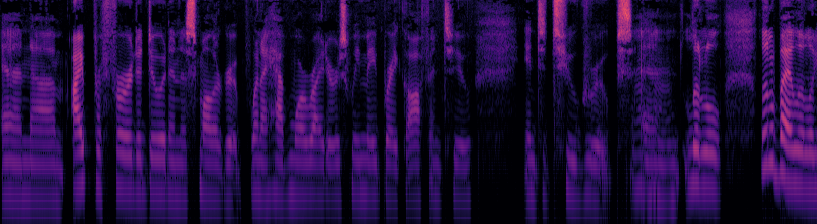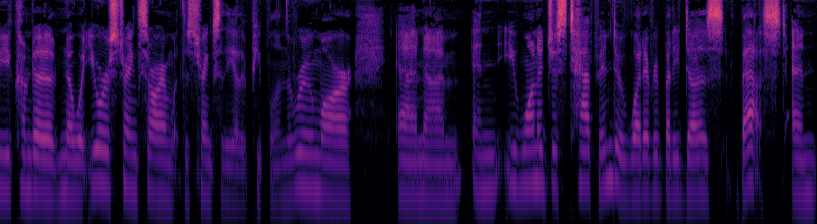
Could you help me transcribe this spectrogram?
And um, I prefer to do it in a smaller group. When I have more writers, we may break off into into two groups mm-hmm. and little little by little you come to know what your strengths are and what the strengths of the other people in the room are and um, and you want to just tap into what everybody does best and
